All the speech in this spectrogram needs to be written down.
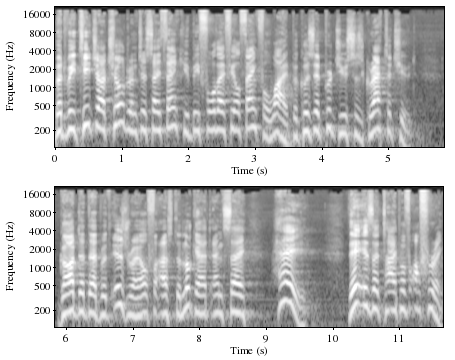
But we teach our children to say thank you before they feel thankful. Why? Because it produces gratitude. God did that with Israel for us to look at and say, hey, there is a type of offering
